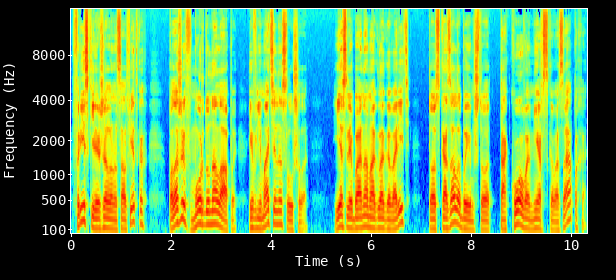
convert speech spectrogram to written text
Фриски лежала на салфетках, положив морду на лапы, и внимательно слушала. Если бы она могла говорить, то сказала бы им, что такого мерзкого запаха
